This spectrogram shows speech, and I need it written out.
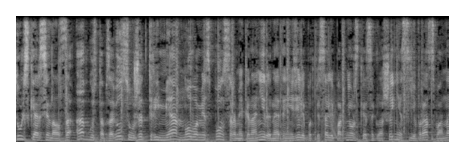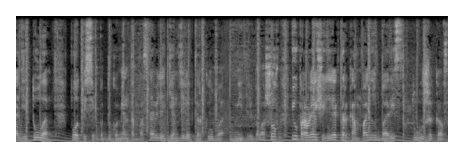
Тульский Арсенал за август обзавелся уже тремя новыми спонсорами. Канониры на этой неделе подписали партнерское соглашение с Евраз Ванади Тула. Подписи под документом поставили гендиректор клуба Дмитрий Балашов и управляющий директор компании Борис Тужиков.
